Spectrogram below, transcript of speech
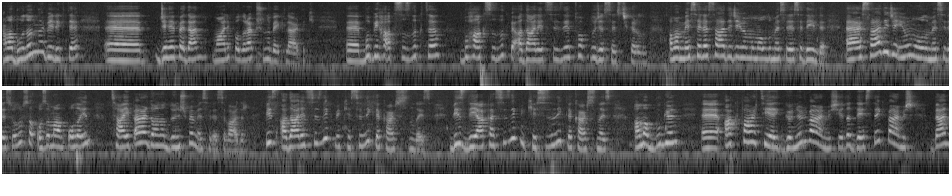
Ama bununla birlikte e, CHP'den muhalif olarak şunu beklerdik. E, bu bir haksızlıktı. Bu haksızlık ve adaletsizliğe topluca ses çıkaralım. Ama mesele sadece İmamoğlu meselesi değildi. Eğer sadece İmamoğlu meselesi olursa o zaman olayın Tayyip Erdoğan'a dönüşme meselesi vardır. Biz adaletsizlik mi? Kesinlikle karşısındayız. Biz liyakatsizlik mi? Kesinlikle karşısındayız. Ama bugün e, AK Parti'ye gönül vermiş ya da destek vermiş ben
